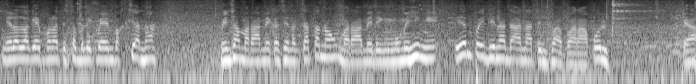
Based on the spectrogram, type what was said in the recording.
Nilalagay po natin sa balik box yan ha. Minsan marami kasi nagtatanong, marami ding humihingi. Yan po yung dinadaan natin sa parapol. Kaya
